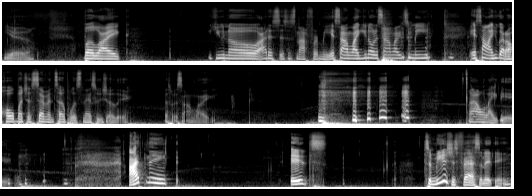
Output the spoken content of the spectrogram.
Yeah. But like you know, I just this is not for me. It sound like you know what it sound like to me? It sound like you got a whole bunch of seven tuplets next to each other. That's what it sound like. I don't like that. I think it's to me it's just fascinating.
